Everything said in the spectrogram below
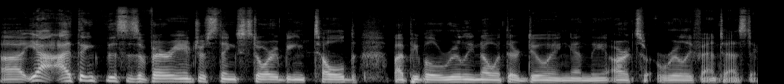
Uh, yeah, I think this is a very interesting story being told by people who really know what they're doing, and the art's really fantastic.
